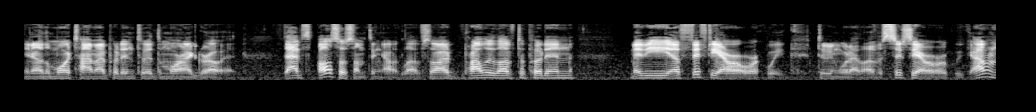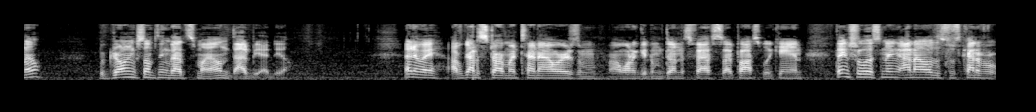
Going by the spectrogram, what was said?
you know, the more time I put into it, the more I grow it. That's also something I would love. So I'd probably love to put in maybe a 50 hour work week doing what I love, a 60 hour work week. I don't know. But growing something that's my own, that'd be ideal. Anyway, I've got to start my 10 hours and I want to get them done as fast as I possibly can. Thanks for listening. I know this was kind of a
